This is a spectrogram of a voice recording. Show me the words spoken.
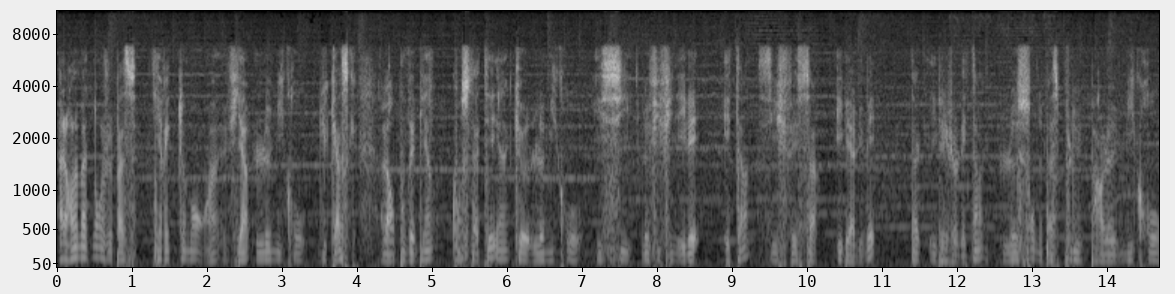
alors là maintenant je passe directement hein, via le micro du casque. Alors vous pouvez bien constater hein, que le micro ici, le fifine, il est éteint. Si je fais ça, il est allumé. Tac, il est je l'éteins. Le son ne passe plus par le micro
